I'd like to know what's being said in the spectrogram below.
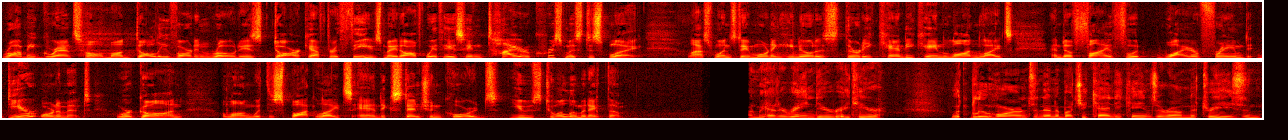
Robbie Grant's home on Dolly Varden Road is dark after thieves made off with his entire Christmas display. Last Wednesday morning, he noticed 30 candy cane lawn lights and a five foot wire framed deer ornament were gone. along with the spotlights and extension cords used to illuminate them. And we had a reindeer right here with blue horns and then a bunch of candy canes around the trees and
